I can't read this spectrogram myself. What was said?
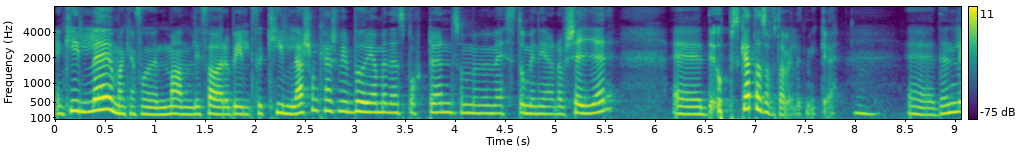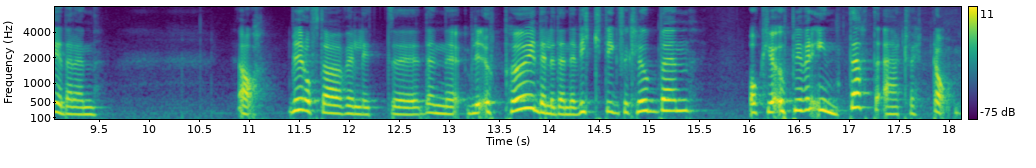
en kille, man kan få en manlig förebild för killar som kanske vill börja med den sporten som är mest dominerad av tjejer. Eh, det uppskattas ofta väldigt mycket. Mm. Eh, den ledaren ja, blir ofta väldigt, eh, den blir upphöjd eller den är viktig för klubben. Och jag upplever inte att det är tvärtom.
